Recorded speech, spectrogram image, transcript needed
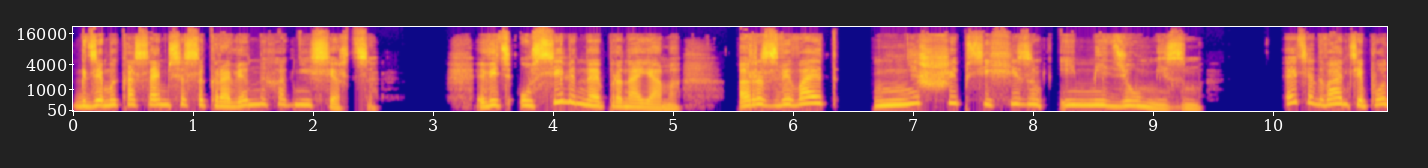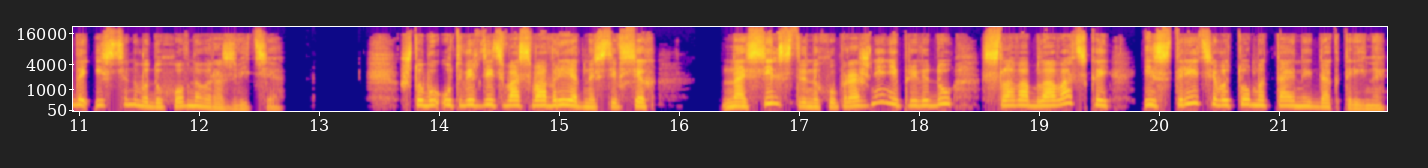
где мы касаемся сокровенных огней сердца. Ведь усиленная пранаяма развивает низший психизм и медиумизм. Эти два антипода истинного духовного развития. Чтобы утвердить вас во вредности всех насильственных упражнений, приведу слова Блаватской из третьего тома «Тайной доктрины»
